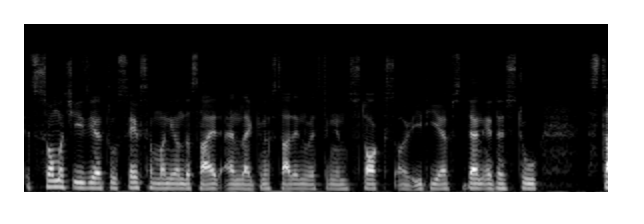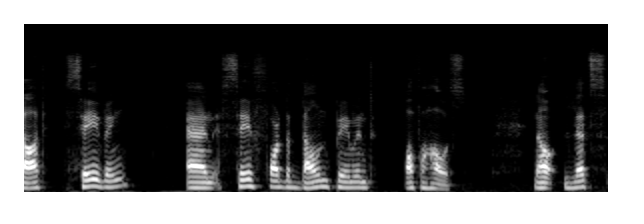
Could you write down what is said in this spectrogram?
it's so much easier to save some money on the side and like, you know, start investing in stocks or ETFs than it is to start saving and save for the down payment of a house. Now, let's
